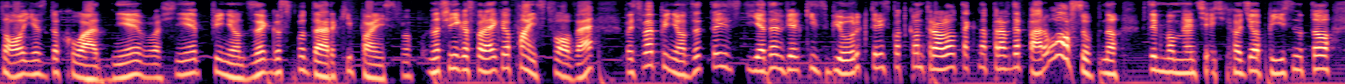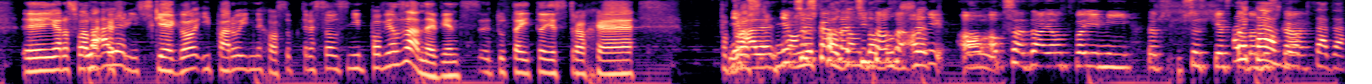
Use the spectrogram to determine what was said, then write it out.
to jest dokładnie właśnie pieniądze gospodarki państwa. Znaczy nie gospodarki, tylko państwowe. Państwowe pieniądze to jest jeden wielki zbiór, który jest pod kontrolą tak naprawdę paru osób. No, w tym momencie, jeśli chodzi o PiS, no to y, Jarosława No, ale- Kaczyńskiego i paru innych osób, które są z nim powiązane, więc tutaj to jest trochę. Po Nie, prostu. ale nie przeszkadza ci to, że oni o, obsadzają swoimi te wsz- wszystkie Ale każdy stanowiska. obsadza.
